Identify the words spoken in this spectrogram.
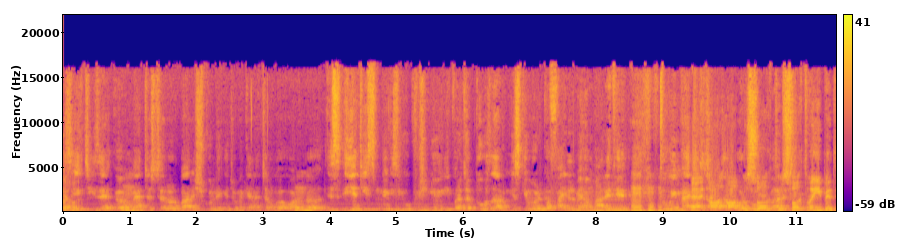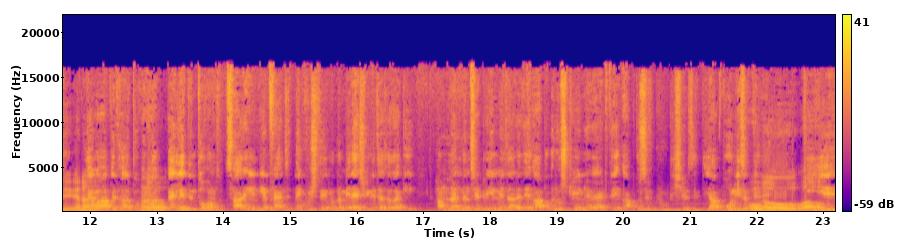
बस एक चीज़ है हम्म। मैनचेस्टर और बारिश को लेके जो मैं कहना चाहूँगा और इस ये चीज़ सुन के किसी को खुशी नहीं होगी पर जब 2019 के वर्ल्ड कप फाइनल में हम हारे थे तो वही मैनचेस्टर आप उस तो वक्त उस वक्त वहीं पे थे है ना मैं वहाँ पे था तो मतलब हाँ। पहले दिन तो हम सारे इंडियन फैंस इतने खुश थे मतलब मेरा एक्सपीरियंस ऐसा था कि हम लंदन से ट्रेन में जा रहे थे। आप अगर उस ट्रेन में बैठते आपको सिर्फ़ ब्लू टी शर्ट दिखती। आप बोल नहीं सकते थे। कि ये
